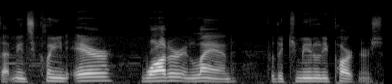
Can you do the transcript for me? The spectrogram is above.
That means clean air, water, and land for the community partners.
